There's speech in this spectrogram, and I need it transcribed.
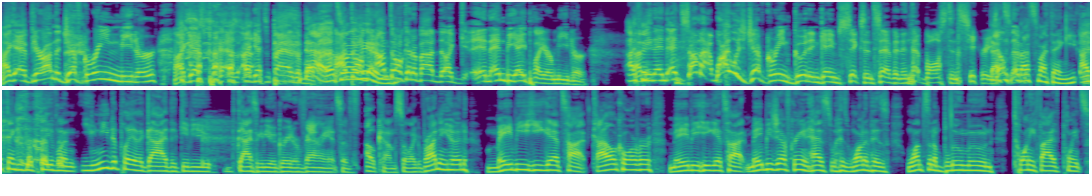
I, if you're on the Jeff Green meter, I guess pass, I guess passable. Yeah, that's I'm what talking. I mean. I'm talking about like an NBA player meter. I, I think, mean, and, and somehow, why was Jeff Green good in game six and seven in that Boston series? That's, never... that's my thing. I think if you're Cleveland, you need to play the guy that give you guys that give you a greater variance of outcomes. So like Rodney Hood, maybe he gets hot. Kyle Korver, maybe he gets hot. Maybe Jeff Green has his one of his once in a blue moon 25 points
